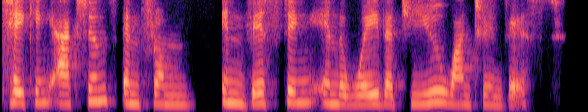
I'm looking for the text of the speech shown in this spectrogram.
taking actions and from investing in the way that you want to invest?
